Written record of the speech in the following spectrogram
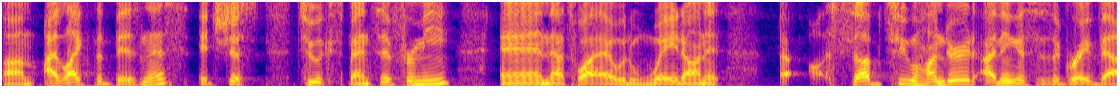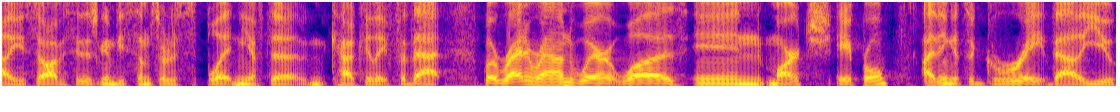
um, I like the business. It's just too expensive for me, and that's why I would wait on it sub 200 i think this is a great value. So obviously there's going to be some sort of split and you have to calculate for that. But right around where it was in march april i think it's a great value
